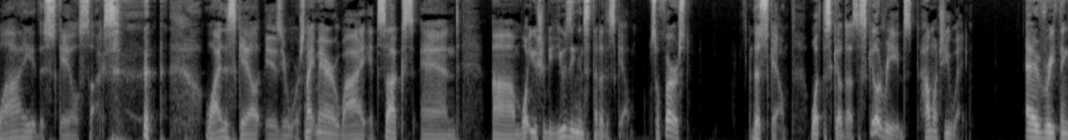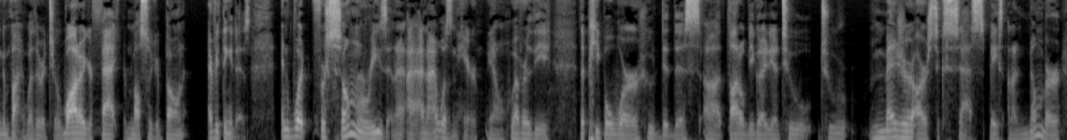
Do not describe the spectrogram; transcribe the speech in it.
Why the scale sucks. why the scale is your worst nightmare, why it sucks, and um, what you should be using instead of the scale. So, first, the scale. What the scale does. The scale reads how much you weigh. Everything combined, whether it's your water, your fat, your muscle, your bone, everything it is. And what, for some reason, I, and I wasn't here, you know, whoever the the people were who did this uh, thought it would be a good idea to to measure our success based on a number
